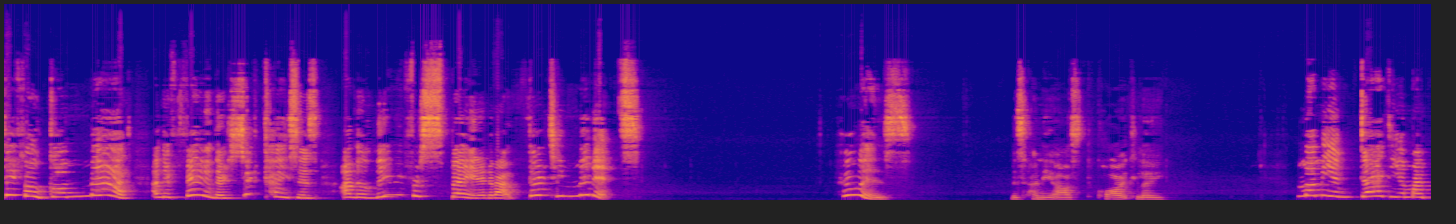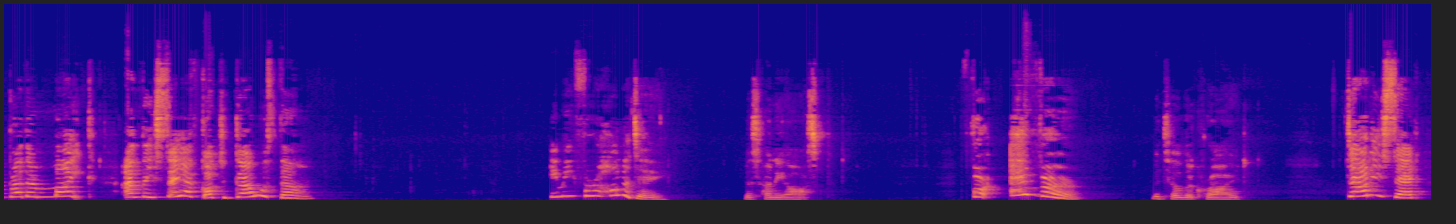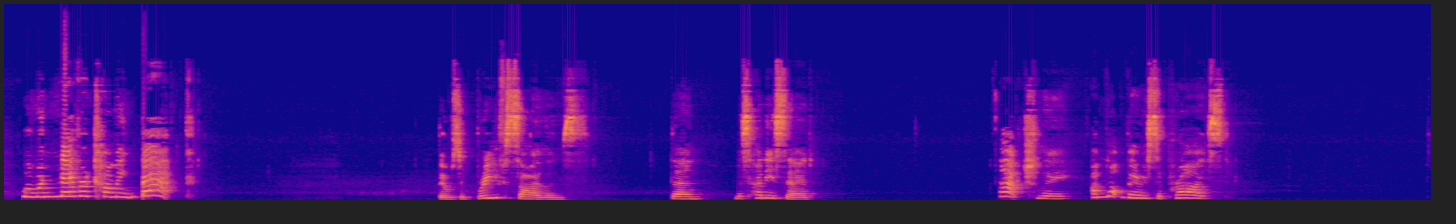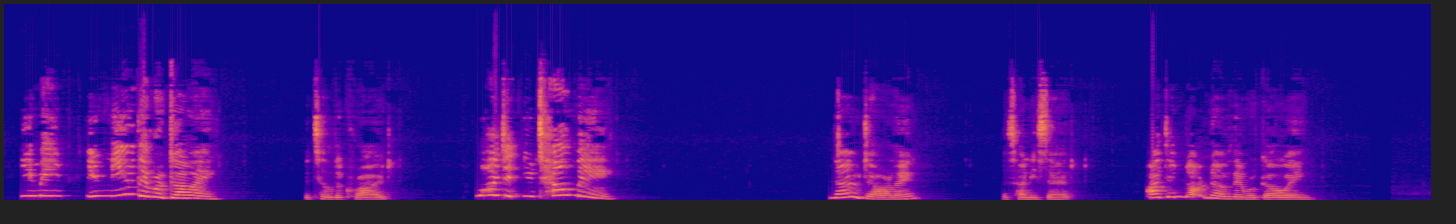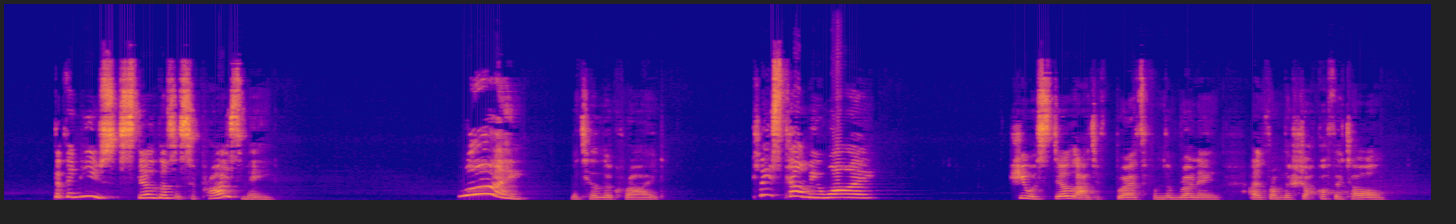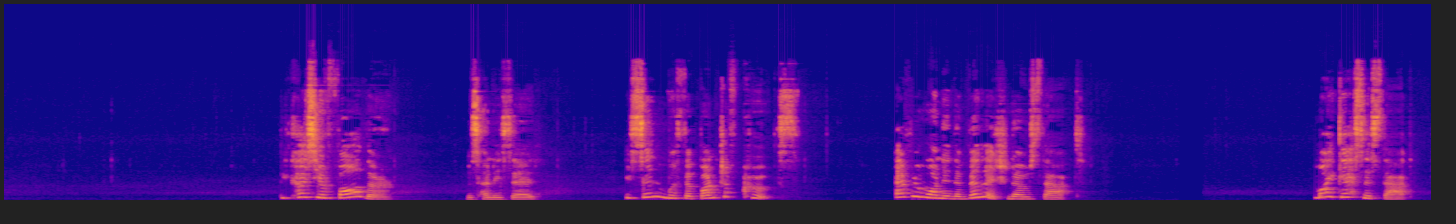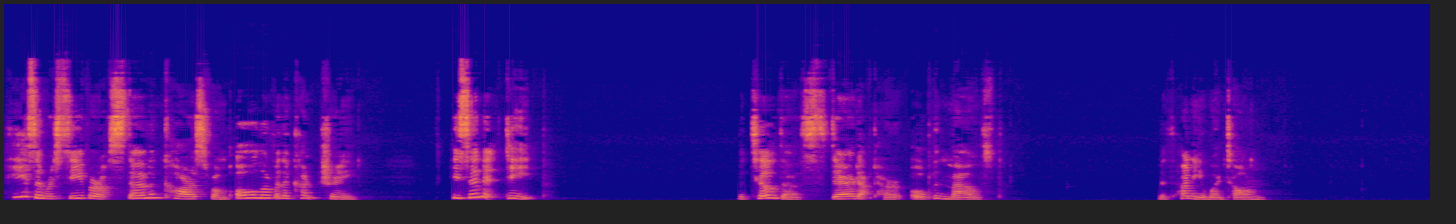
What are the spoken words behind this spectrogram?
They've all gone mad and they're filling their suitcases and they're leaving for Spain in about thirty minutes. Who is? Miss Honey asked quietly. Mummy and Daddy and my brother Mike, and they say I've got to go with them. You mean for a holiday? Miss Honey asked. Forever! Matilda cried. Daddy said we were never coming back. There was a brief silence. Then Miss Honey said, Actually, I'm not very surprised. You mean you knew they were going? Matilda cried. Why didn't you tell me? No, darling, Miss Honey said. I did not know they were going. But the news still doesn't surprise me. Why? Matilda cried. Please tell me why. She was still out of breath from the running and from the shock of it all. Because your father, Miss Honey said, is in with a bunch of crooks. Everyone in the village knows that. My guess is that he is a receiver of stolen cars from all over the country. He's in it deep. Matilda stared at her open mouthed. Miss Honey went on.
